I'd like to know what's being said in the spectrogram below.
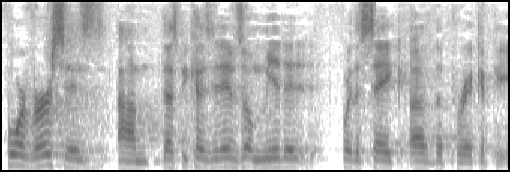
four verses, um, that's because it is omitted for the sake of the pericope.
